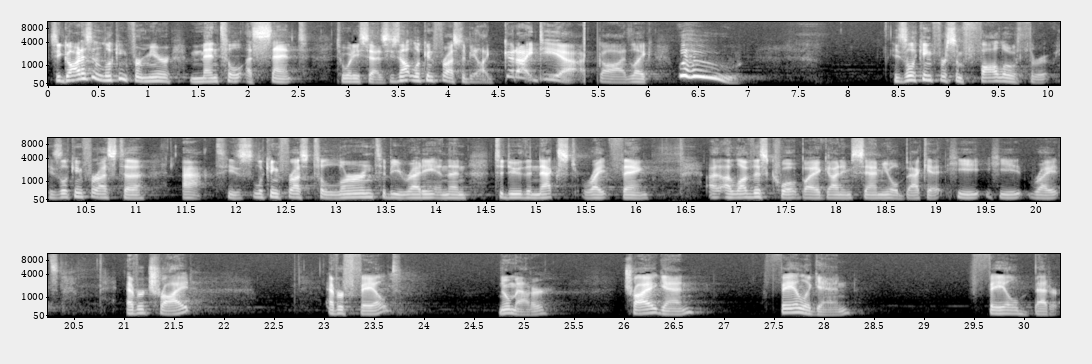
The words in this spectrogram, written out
See, God isn't looking for mere mental assent to what he says. He's not looking for us to be like, good idea, God, like, woohoo. He's looking for some follow through. He's looking for us to act. He's looking for us to learn to be ready and then to do the next right thing. I, I love this quote by a guy named Samuel Beckett. He, he writes Ever tried? Ever failed? No matter. Try again, fail again, fail better.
